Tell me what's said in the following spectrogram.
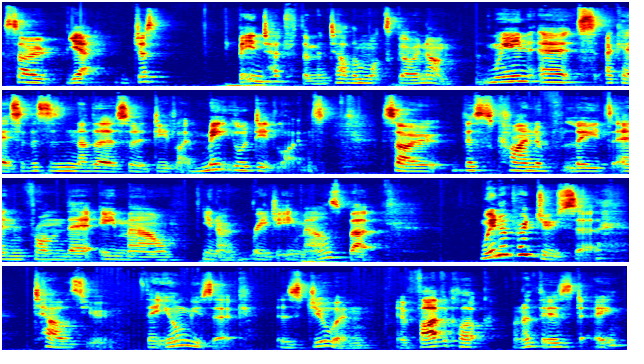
So, yeah, just be in touch with them and tell them what's going on. When it's okay, so this is another sort of deadline. Meet your deadlines. So this kind of leads in from their email, you know, read your emails. But when a producer tells you that your music is due in at five o'clock on a Thursday,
